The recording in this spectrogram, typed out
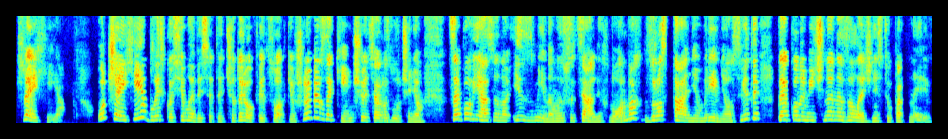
Чехія. У Чехії близько 74% шлюбів закінчуються розлученням. Це пов'язано із змінами у соціальних нормах, зростанням рівня освіти та економічною незалежністю партнерів.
